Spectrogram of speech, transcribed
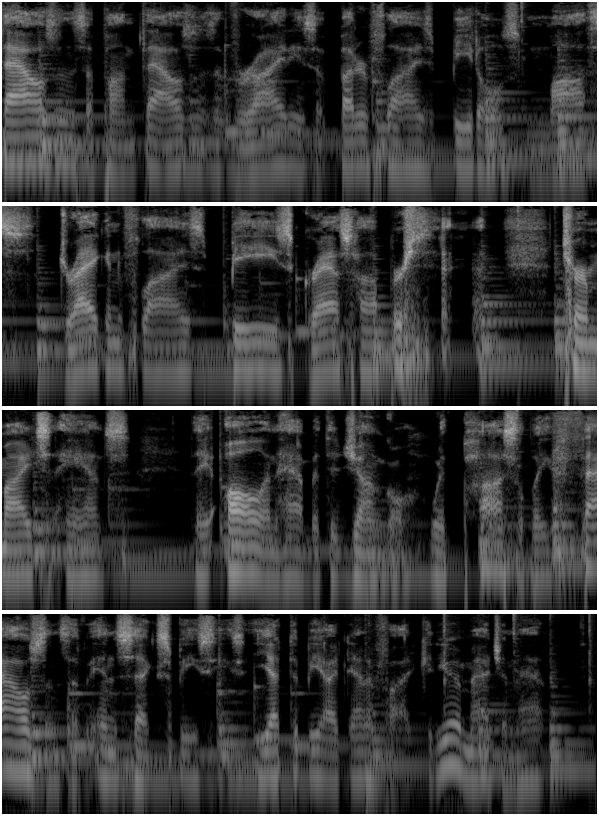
Thousands upon thousands of varieties of butterflies, beetles, moths, dragonflies, bees, grasshoppers, termites, ants, they all inhabit the jungle with possibly thousands of insect species yet to be identified. Could you imagine that?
